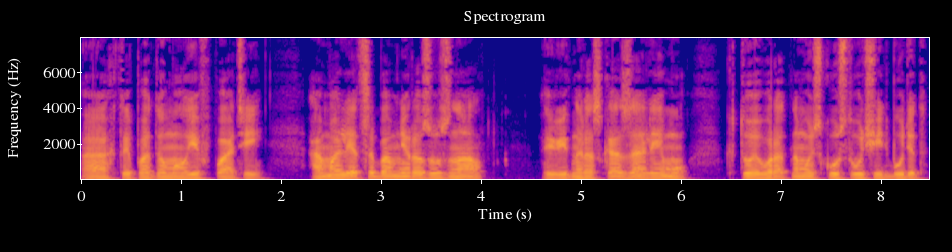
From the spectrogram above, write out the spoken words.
«Ах ты», — подумал Евпатий, — «а малец обо мне разузнал. Видно, рассказали ему, кто его ратному искусству учить будет.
